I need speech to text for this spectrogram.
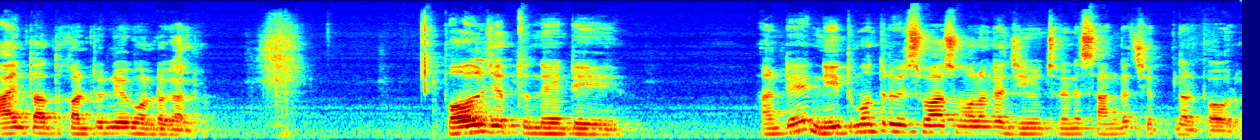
ఆయనతో అంత కంటిన్యూగా ఉండగలరు. పౌలు చెప్తుంది ఏంటి అంటే నీతిమంతుడు విశ్వాస మూలంగా జీవించడనే సంగతి చెప్తున్నాడు పౌలు.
